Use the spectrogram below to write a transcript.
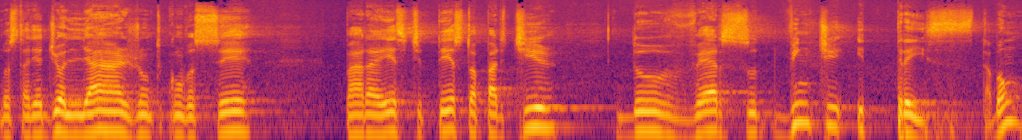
gostaria de olhar junto com você para este texto a partir do verso 23, tá bom?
